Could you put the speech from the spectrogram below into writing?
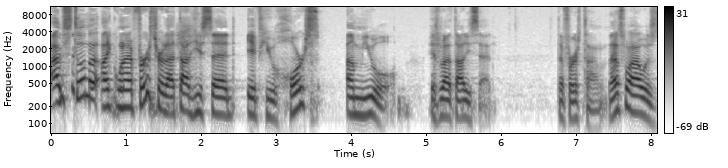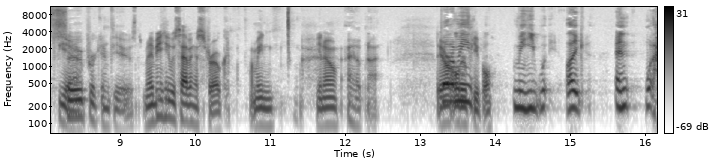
I'm still not like when I first heard it, I thought he said if you horse a mule is what I thought he said the first time. That's why I was Yeah. super confused. Maybe he was having a stroke. I mean, you know, I hope not. they But are I older mean- people. I mean, he like, and wh-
